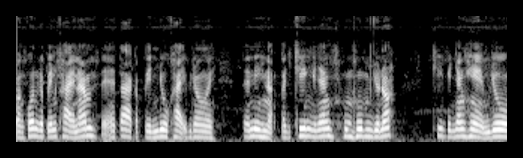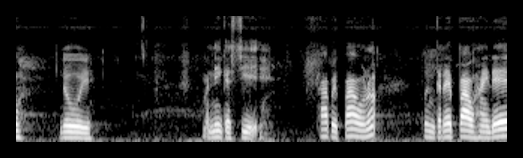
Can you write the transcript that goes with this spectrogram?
บางคนก็เป็นไข่น้ำแต่ไอ้ตาก็เป็นอยู่ไข่พี่น้องเลยแต่นี่น่ะกันคิงกันยังหุ่มอยู่เนาะคิงกันยังแหมอยู่โดย มันนี่ก็สิพาไปเป้าเนาะเพิ่นก็ได้เป้าให้แล้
